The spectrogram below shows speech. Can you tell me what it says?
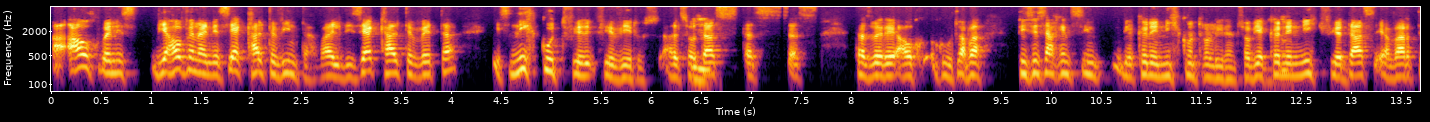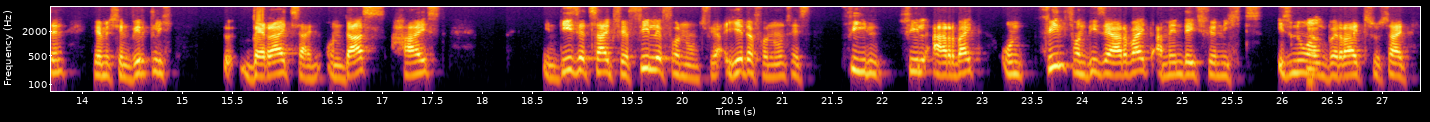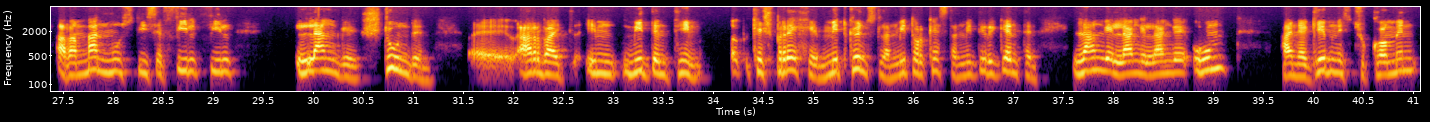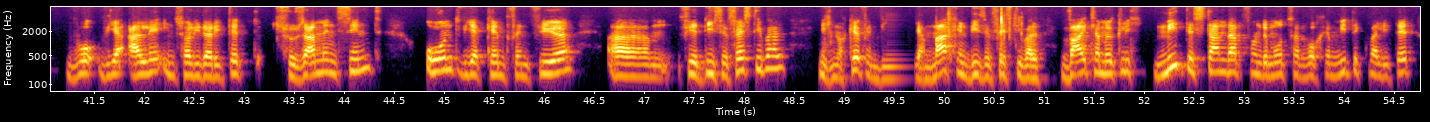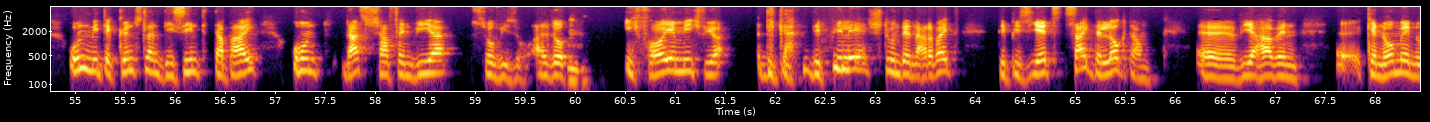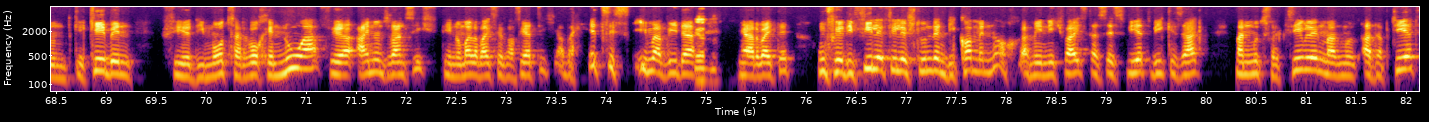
auch wenn es, wir hoffen eine sehr kalte Winter, weil die sehr kalte Wetter ist nicht gut für, für Virus. Also mhm. das, das, das, das wäre auch gut. Aber diese Sachen sind, wir können nicht kontrollieren. So, wir können nicht für das erwarten. Wir müssen wirklich bereit sein. Und das heißt, in dieser Zeit für viele von uns, für jeder von uns ist viel, viel Arbeit und viel von dieser Arbeit am Ende ist für nichts, ist nur ja. um bereit zu sein. Aber man muss diese viel, viel lange Stunden äh, Arbeit im, mit dem Team, Gespräche mit Künstlern, mit Orchestern, mit Dirigenten, lange, lange, lange, um ein Ergebnis zu kommen, wo wir alle in Solidarität zusammen sind und wir kämpfen für, ähm, für dieses Festival. Nicht nur kämpfen, wir machen dieses Festival weiter möglich mit dem Standard von der Mozartwoche, mit der Qualität und mit den Künstlern, die sind dabei und das schaffen wir sowieso. Also mhm. ich freue mich für die, die viele Stunden Arbeit, die bis jetzt seit dem Lockdown äh, wir haben äh, genommen und gegeben für die Mozartwoche nur für 21, die normalerweise war fertig, aber jetzt ist immer wieder ja. gearbeitet. Und für die viele, viele Stunden, die kommen noch. Ich, meine, ich weiß, dass es wird, wie gesagt, man muss flexibel, man muss adaptiert.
